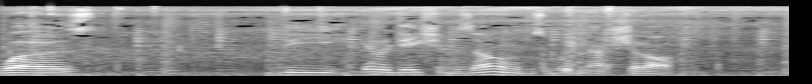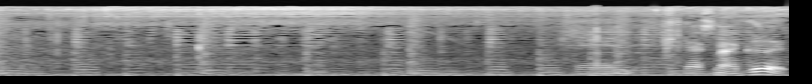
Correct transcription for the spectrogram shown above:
was the irrigation zones would not shut off. And that's not good.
